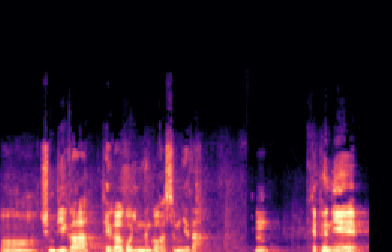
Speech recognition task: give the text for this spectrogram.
어, 준비가 돼가고 있는 것 같습니다. 음, 대표님.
